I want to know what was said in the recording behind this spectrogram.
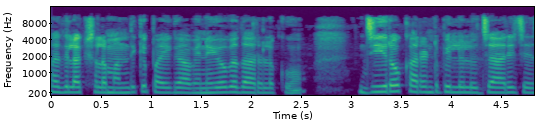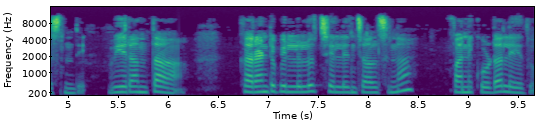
పది లక్షల మందికి పైగా వినియోగదారులకు జీరో కరెంటు బిల్లులు జారీ చేసింది. వీరంతా కరెంటు బిల్లులు చెల్లించాల్సిన పని కూడా లేదు.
